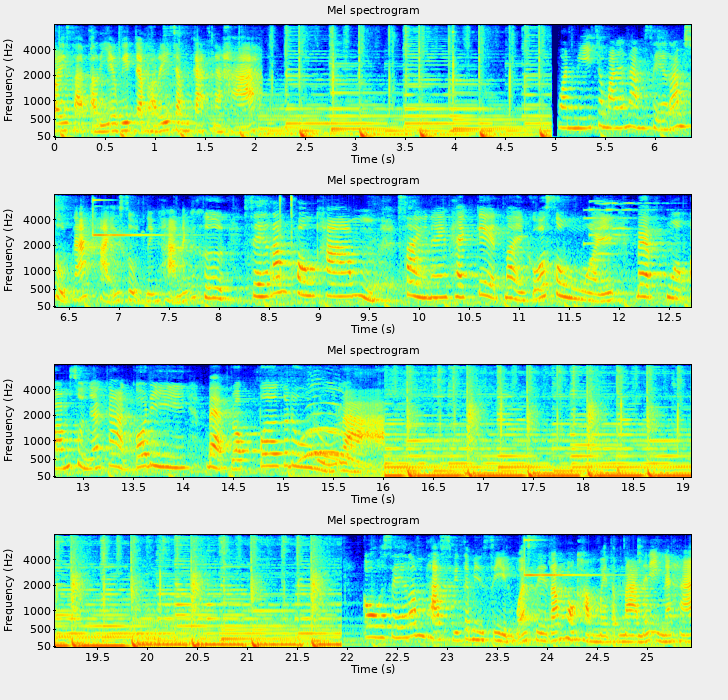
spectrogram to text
บริษัทปริยวิทย์ดับเบิลจำกัดนะคะ วันนี้จะมาแนะนำเซรั่มสูตรหน้าขายอีกสูตรหนึ่งค่ะ นั่นก็คือเซรั่มทองคำใส่ในแพ็กเกจใหม่ก็สวย แบบหัวปั๊มสุญญากาศก็ดี แบบดรอปเปอร์ก็ดูหรูหรา รั่มพลัสวิตามินซีหรือว่าเซรั่มทองคำในตำนานนั่นเองนะคะ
